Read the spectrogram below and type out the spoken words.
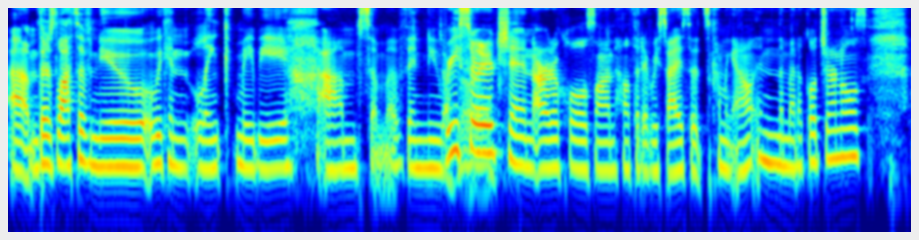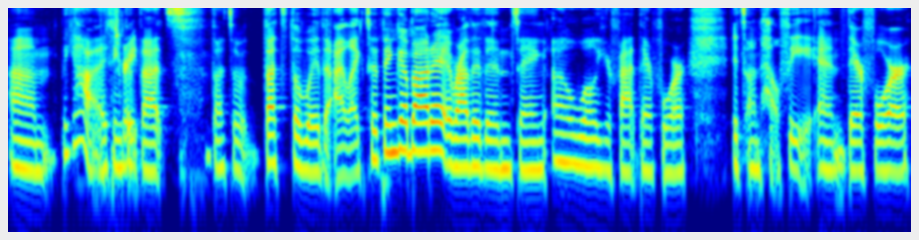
um, there's lots of new we can link maybe um, some of the new Definitely. research and articles on health at every size that's coming out in the medical journals um, but yeah i that's think great. that that's that's a that's the way that i like to think about it rather than saying oh well you're fat therefore it's unhealthy and therefore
